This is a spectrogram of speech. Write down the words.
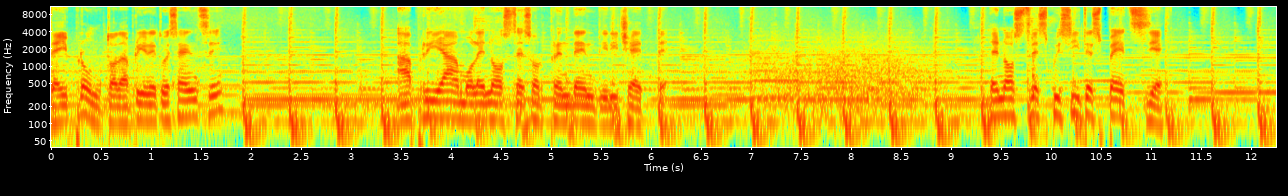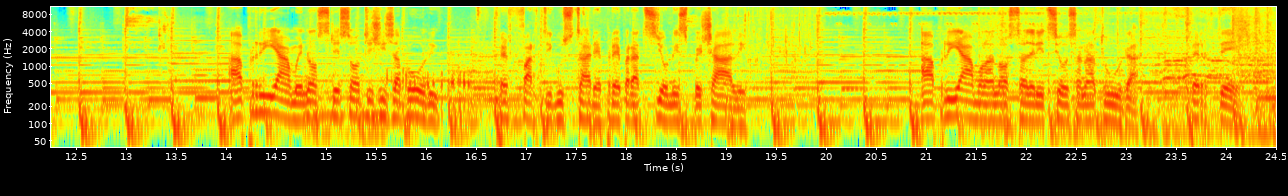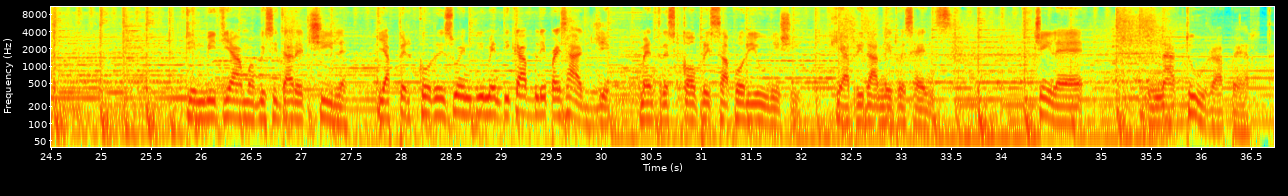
Sei pronto ad aprire i tuoi sensi? Apriamo le nostre sorprendenti ricette. Le nostre squisite spezie. Apriamo i nostri esotici sapori per farti gustare preparazioni speciali. Apriamo la nostra deliziosa natura per te ti invitiamo a visitare Cile e a percorrere i suoi indimenticabili paesaggi mentre scopri sapori unici che apriranno i tuoi sensi. Cile è natura aperta.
